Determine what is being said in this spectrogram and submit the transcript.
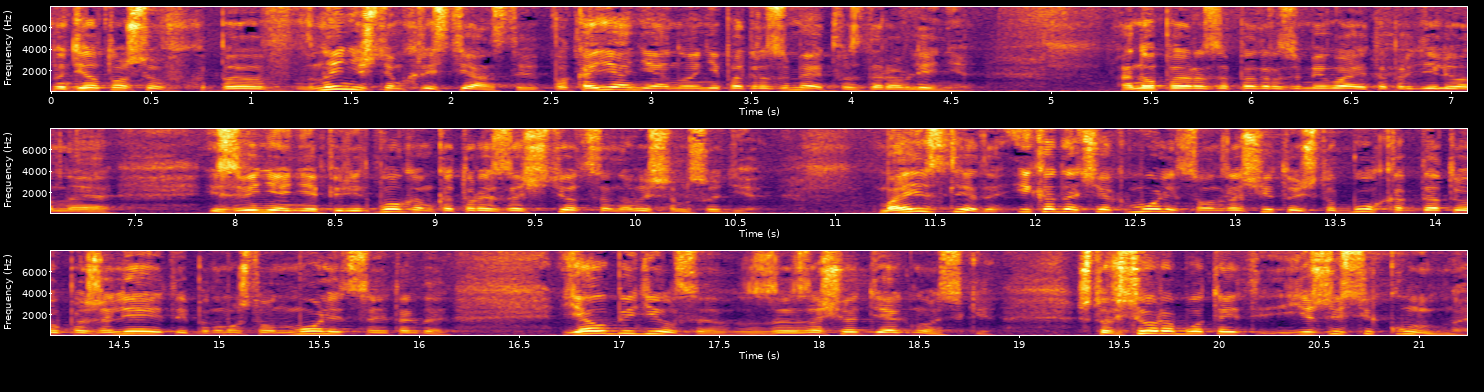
Но дело в том, что в, в нынешнем христианстве покаяние, оно не подразумевает выздоровление. Оно подразумевает определенное извинение перед Богом, которое зачтется на высшем суде. Мои исследования. И когда человек молится, он рассчитывает, что Бог когда-то его пожалеет, и потому что он молится и так далее. Я убедился за, за счет диагностики, что все работает ежесекундно.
